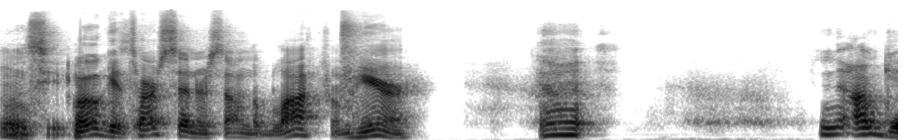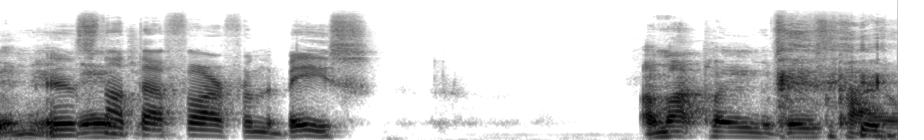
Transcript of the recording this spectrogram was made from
Let's see. Well, Guitar Center's down the block from here. Uh, no, I'm getting me. A It's not that far from the base. I'm not playing the bass, Kyle.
